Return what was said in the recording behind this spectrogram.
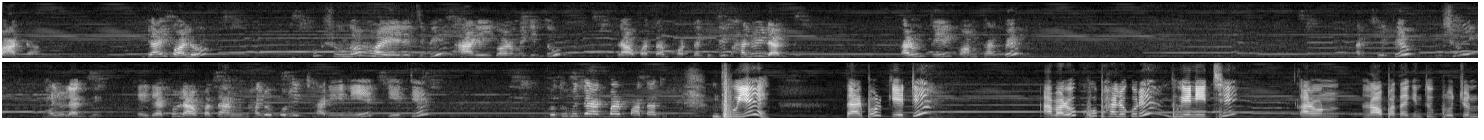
বাটা। যাই বলো, খুব সুন্দর হয় এই রেসিপি আর এই গরমে কিন্তু লাউ পাতা, ভর্তা খেতে ভালোই লাগবে। কারণ তেল কম থাকবে আর খেতেও ভীষণই ভালো লাগবে। এই দেখো লাউ পাতা আমি ভালো করে ছাড়িয়ে নিয়ে কেটে প্রথমে তো একবার পাতা ধুয়ে তারপর কেটে আবারও খুব ভালো করে ধুয়ে নিচ্ছি। কারণ লাউ পাতা কিন্তু প্রচণ্ড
